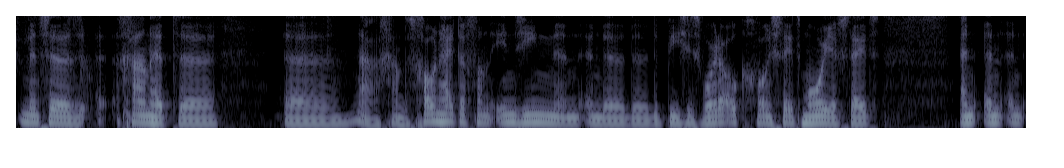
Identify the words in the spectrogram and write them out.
mensen gaan het... nou, gaan de schoonheid ervan inzien en, en de, de, de pieces worden ook gewoon steeds mooier steeds. En, en, en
